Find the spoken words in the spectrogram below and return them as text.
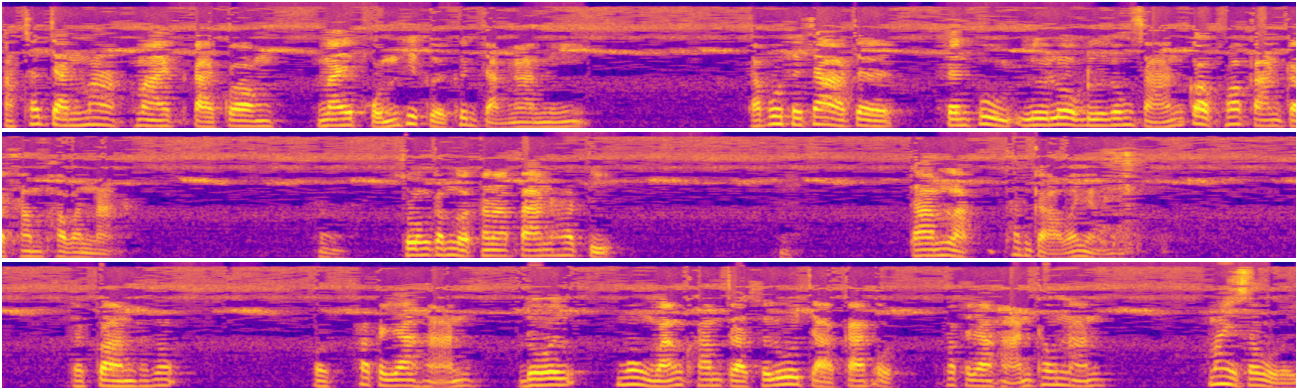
อัศจรรย์มากมายกายกองในผลที่เกิดขึ้นจากงานนี้ พระพุทธเจ้าจะเป็นผู้ลือโลกลือสงสารก็เพราะการกระทำภาวนาทรงกำหนดอนาปานสติ ตามหลักท่านกล่าวว่าอย่างนี้ แต่ก่อนเขาต้องอดพระกยาหาร โดยมุ่งหวังความตรัสรู้จากการอดพระกยาหารเท่านั้น ไม่เสวย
